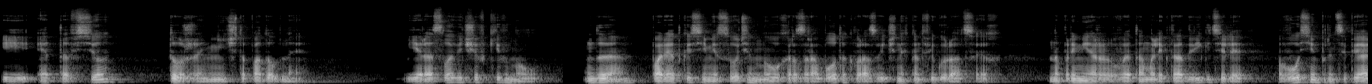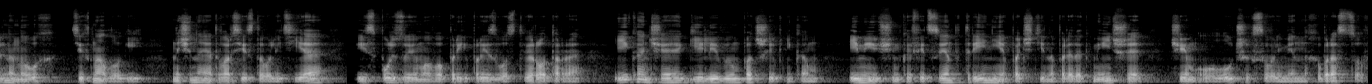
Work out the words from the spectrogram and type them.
«И это все? Тоже нечто подобное?» Ярославичев кивнул. «Да, порядка семи сотен новых разработок в различных конфигурациях. Например, в этом электродвигателе – 8 принципиально новых технологий, начиная от ворсистого литья, используемого при производстве ротора, и кончая гелиевым подшипником, имеющим коэффициент трения почти на порядок меньше, чем у лучших современных образцов.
